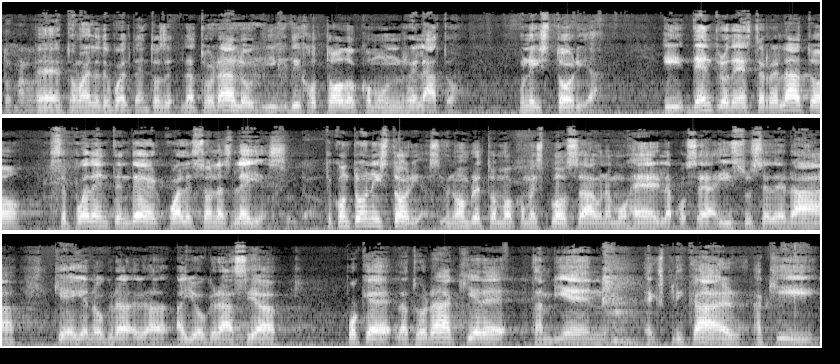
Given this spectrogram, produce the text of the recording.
tomarla, eh, de vuelta. Entonces la Torah lo dijo todo como un relato, una historia. Y dentro de este relato se puede entender cuáles son las leyes. Te contó una historia. Si un hombre tomó como esposa a una mujer y la posea, y sucederá que ella no halló gracia. Porque la Torah quiere también explicar aquí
